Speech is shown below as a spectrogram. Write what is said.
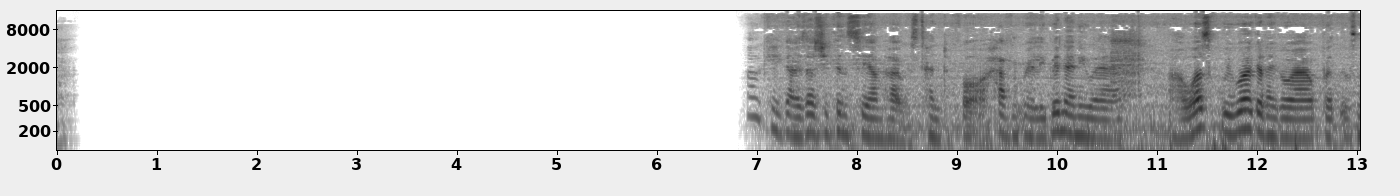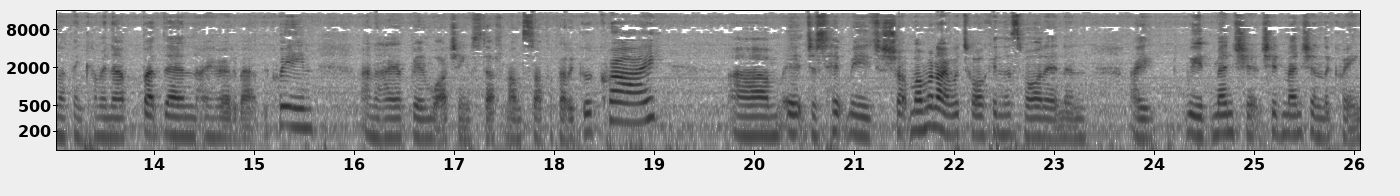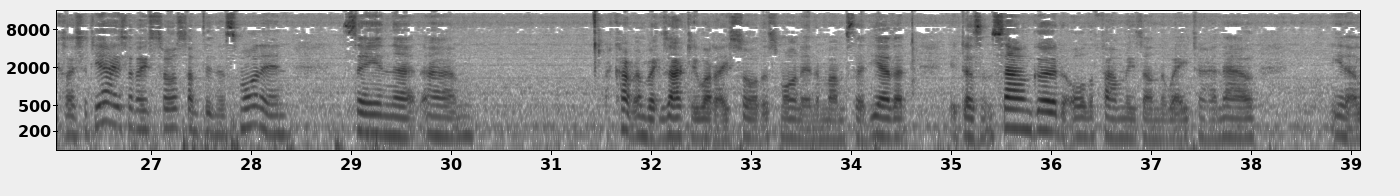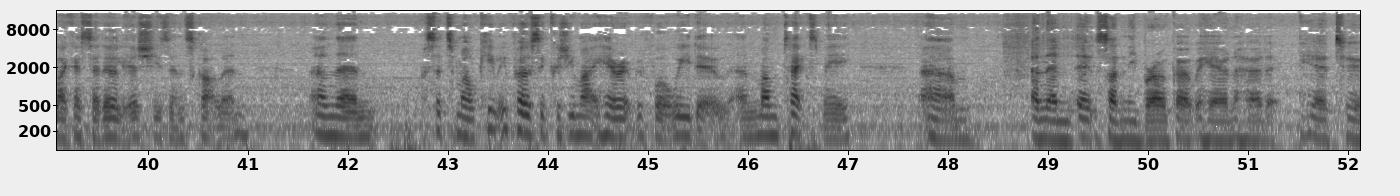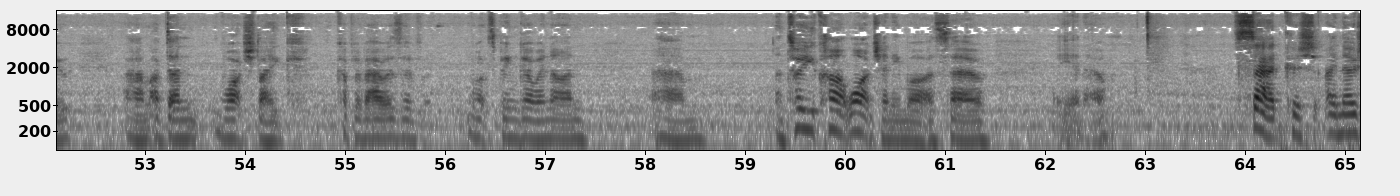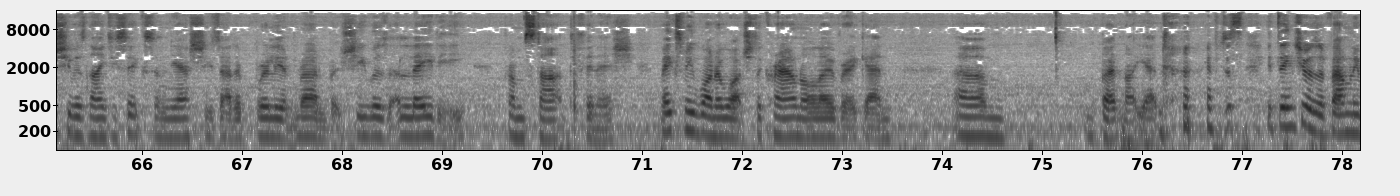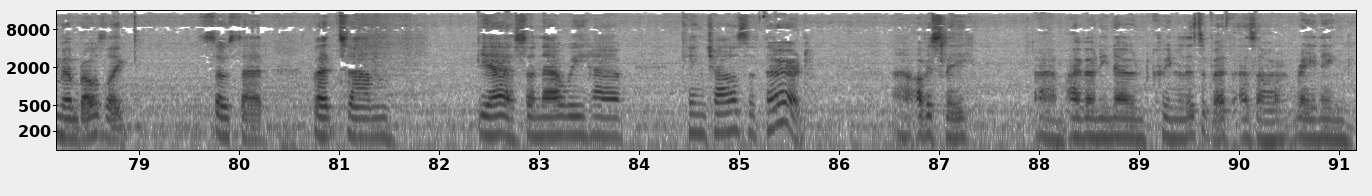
Okay guys, as you can see I'm home, it's 10 to 4. I haven't really been anywhere. I was, we were going to go out, but there was nothing coming up. But then I heard about the Queen and I have been watching stuff non-stop. I've had a good cry. Um, it just hit me, just shocked. Mum and I were talking this morning and I, we had mentioned, she'd mentioned the Queen because I said, yeah, I said, I saw something this morning saying that, um, can't remember exactly what I saw this morning and mum said, yeah, that it doesn't sound good. All the family's on the way to her now. You know, like I said earlier, she's in Scotland. And then I said to mum, keep me posted because you might hear it before we do. And mum texted me. Um, and then it suddenly broke over here and I heard it here too. Um, I've done, watched like a couple of hours of what's been going on um, until you can't watch anymore. So, you know, sad because I know she was 96 and yes, she's had a brilliant run, but she was a lady from start to finish. Makes me want to watch The Crown all over again. Um, but not yet. just, you'd think she was a family member. I was like, so sad. But um, yeah, so now we have King Charles III. Uh, obviously, um, I've only known Queen Elizabeth as our reigning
